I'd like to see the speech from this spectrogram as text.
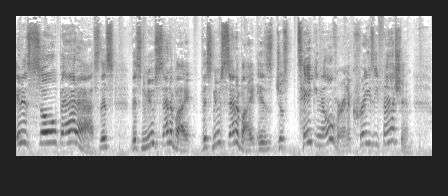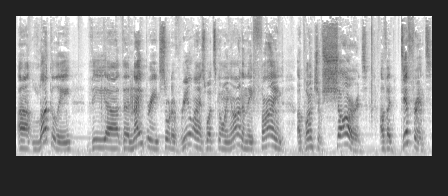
It is so badass. This this new Cenobite, this new Cenobite is just taking over in a crazy fashion. Uh, luckily, the uh, the Nightbreed sort of realize what's going on and they find a bunch of shards of a different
